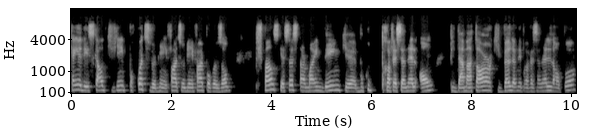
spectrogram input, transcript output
Quand il y a des scouts qui viennent, pourquoi tu veux bien faire? Tu veux bien faire pour eux autres? Puis je pense que ça, c'est un minding que beaucoup de professionnels ont, puis d'amateurs qui veulent devenir professionnels l'ont pas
